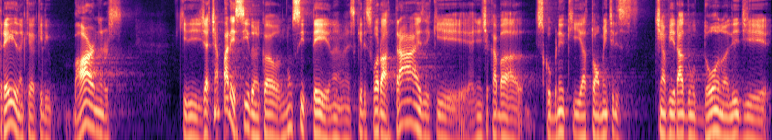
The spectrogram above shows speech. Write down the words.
3, né? que é aquele Barners, que já tinha aparecido, né? que eu não citei, né? mas que eles foram atrás e que a gente acaba descobrindo que atualmente eles tinham virado um dono ali de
